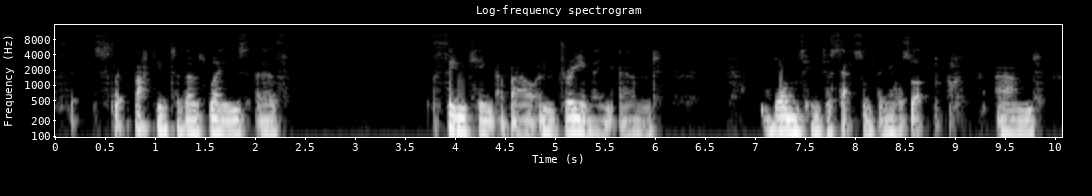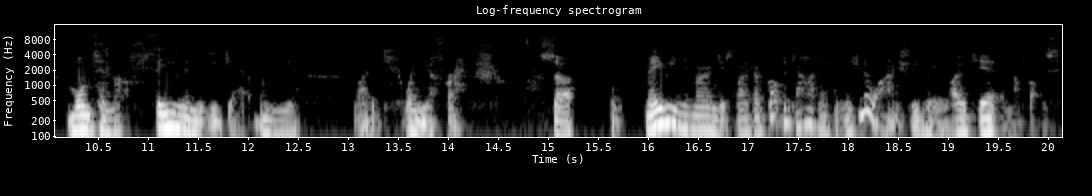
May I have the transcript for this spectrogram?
th- slip back into those ways of thinking about and dreaming and wanting to set something else up and wanting that feeling that you get when you like when you're fresh. So maybe in your mind it's like i've got the gardening thing. And you know what? I actually really like it and i've got this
